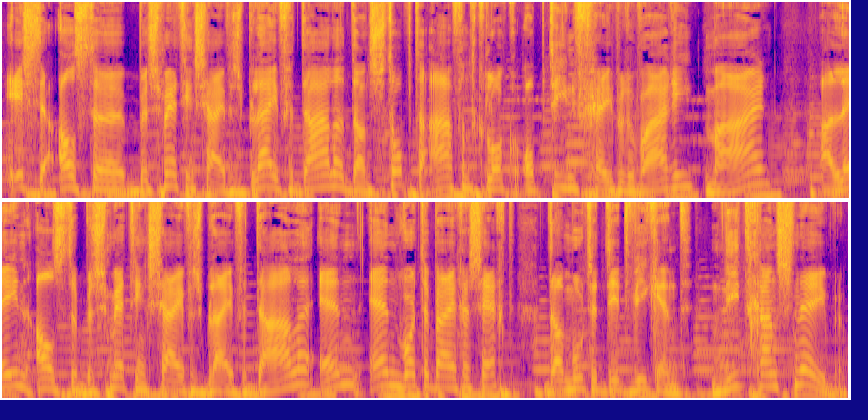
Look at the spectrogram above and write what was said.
is als de besmettingscijfers blijven dalen, dan stopt de avondklok op 10 februari. Maar alleen als de besmettingscijfers blijven dalen en, en wordt erbij gezegd, dan moet het dit weekend niet gaan sneeuwen.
